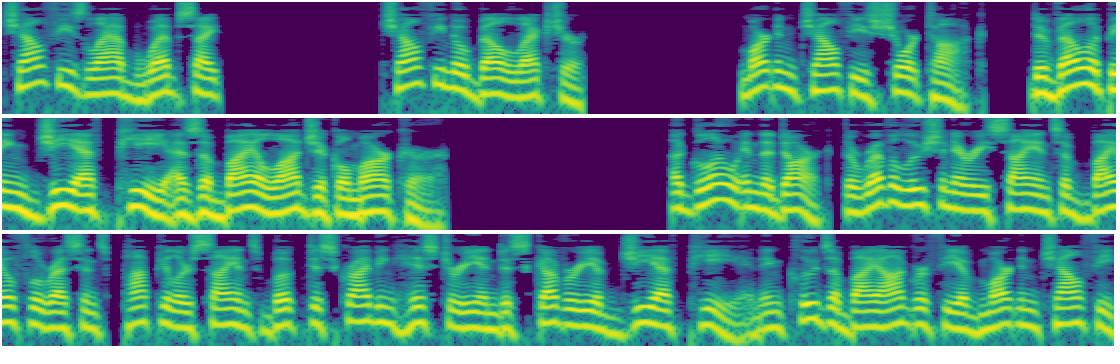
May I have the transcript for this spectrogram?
Chalfie's Lab website. Chalfie Nobel Lecture. Martin Chalfie's short talk, "'Developing GFP as a Biological Marker' A Glow in the Dark, The Revolutionary Science of Biofluorescence, popular science book describing history and discovery of GFP and includes a biography of Martin Chalfie.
